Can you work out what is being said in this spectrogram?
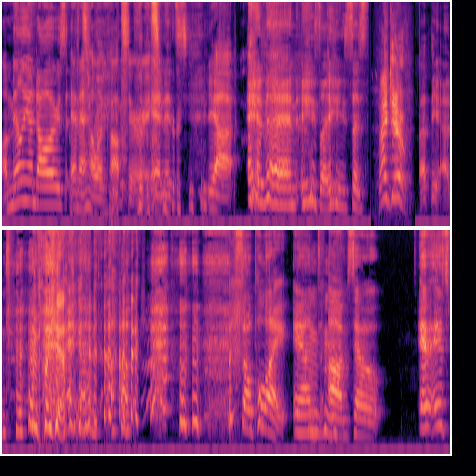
a million dollars and a helicopter, That's and it's yeah, and then he's like he says Thank you. at the end, Yeah. and, um, so polite, and um so it, it's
